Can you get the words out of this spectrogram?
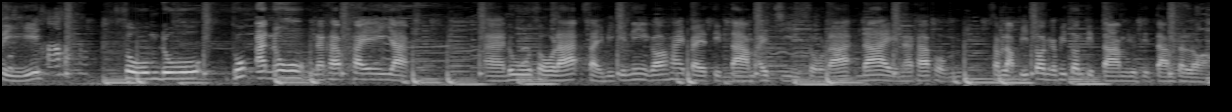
สี ซูมดู ทุกอนูนะครับใครอยากอ่าดูโซระใส่บิกินี่ก็ให้ไปติดตาม IG โซระได้นะครับผมสำหรับพี่ต้นกับพี่ต้นติดตามอยู่ติดตามตลอด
